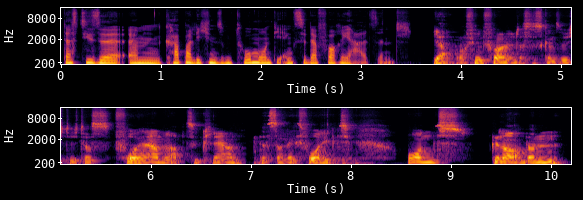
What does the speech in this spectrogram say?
dass diese ähm, körperlichen Symptome und die Ängste davor real sind. Ja, auf jeden Fall. Das ist ganz wichtig, das vorher einmal abzuklären, dass da nichts vorliegt. Und genau, dann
